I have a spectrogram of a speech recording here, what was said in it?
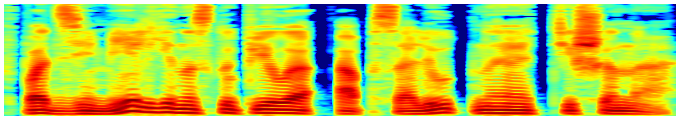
В подземелье наступила абсолютная тишина.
